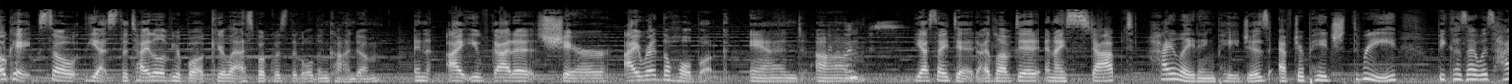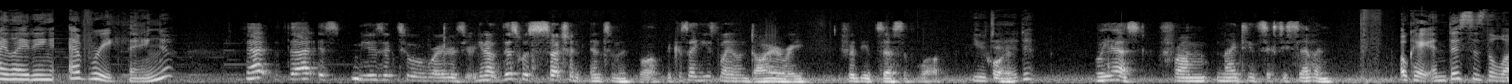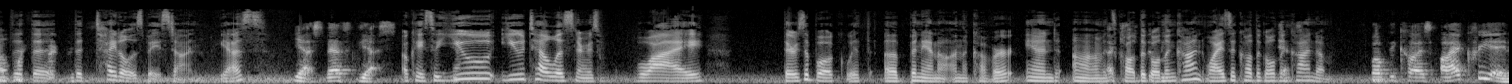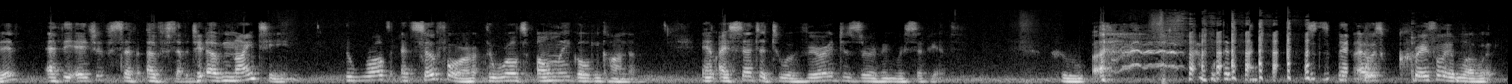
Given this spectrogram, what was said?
okay, so yes, the title of your book, your last book was The Golden Condom, and I you've got to share. I read the whole book, and um, yes, I did. I loved it, and I stopped highlighting pages after page three because I was highlighting everything. That that is music to a writer's ear. You know, this was such an intimate book because I used my own diary for the obsessive love. You did. Oh yes, from 1967. Okay, and this is the love that the the title is based on. Yes. Yes, that's yes. Okay, so you you tell listeners why there's a book with a banana on the cover, and um, it's called the Golden Con. Why is it called the Golden Yes. Condom? Well, because I created at the age of seven, of 17 of 19 the world's and so far the world's only golden condom, and I sent it to a very deserving recipient who this man I was crazily in love with.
